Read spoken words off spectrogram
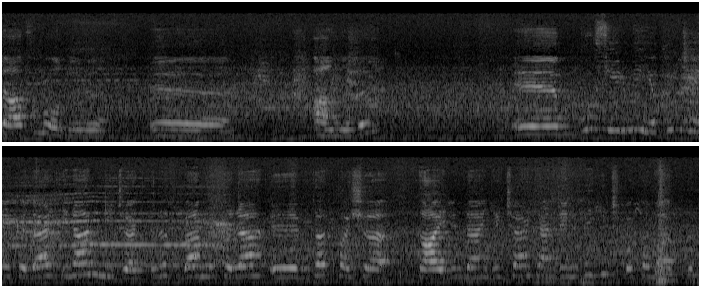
zaafım olduğunu e, anladım. E, bu filmi yapıncaya kadar inanmayacaksınız. Ben mesela e, Mithat Paşa sahilinden geçerken denize hiç bakamazdım.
